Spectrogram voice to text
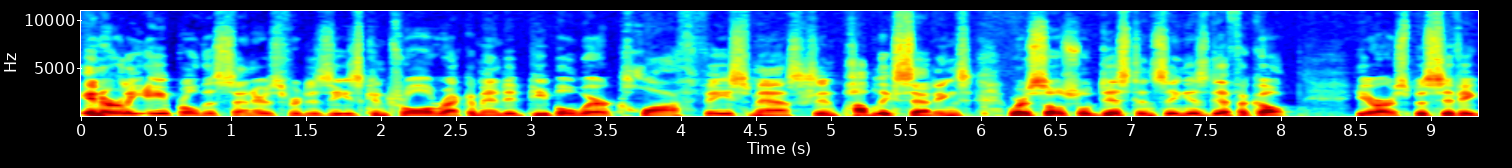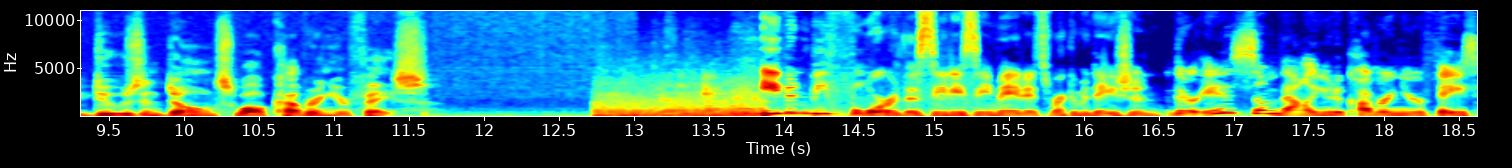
In early April, the Centers for Disease Control recommended people wear cloth face masks in public settings where social distancing is difficult. Here are specific do's and don'ts while covering your face. Even before the CDC made its recommendation, there is some value to covering your face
